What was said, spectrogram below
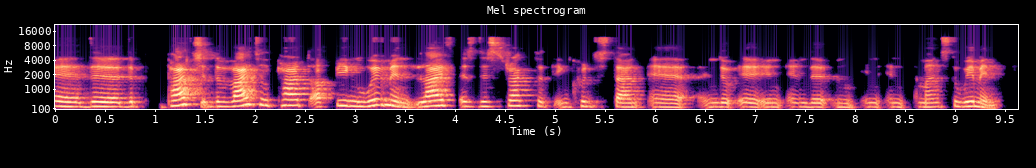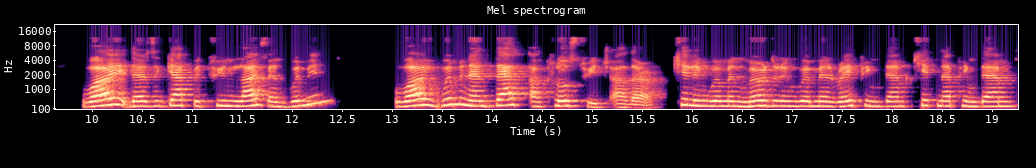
Uh, the the part the vital part of being women life is distracted in kurdistan uh, in the uh, in, in the in, in amongst the women why there's a gap between life and women why women and death are close to each other killing women murdering women raping them kidnapping them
